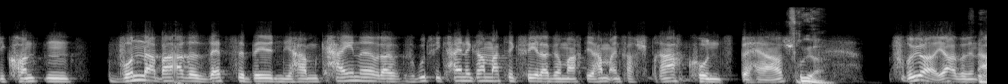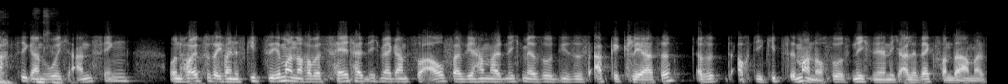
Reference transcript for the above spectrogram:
die konnten wunderbare Sätze bilden, die haben keine oder so gut wie keine Grammatikfehler gemacht, die haben einfach Sprachkunst beherrscht. Früher. Früher, ja, also in den Früher. 80ern, okay. wo ich anfing. Und heutzutage, ich meine, es gibt sie immer noch, aber es fällt halt nicht mehr ganz so auf, weil wir haben halt nicht mehr so dieses Abgeklärte. Also auch die gibt's immer noch, so ist nicht, sind ja nicht alle weg von damals,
